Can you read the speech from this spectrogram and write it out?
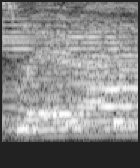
Swear I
